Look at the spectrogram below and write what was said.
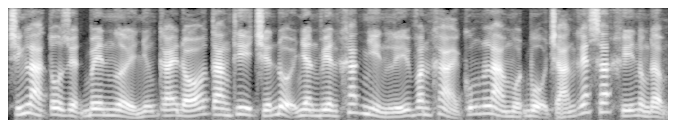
chính là Tô Duyệt bên người những cái đó tang thi chiến đội nhân viên khác nhìn Lý Văn Khải cũng là một bộ chán ghét sát khí nồng đậm,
